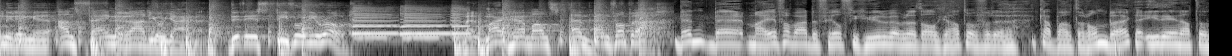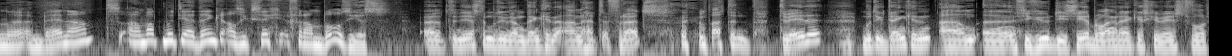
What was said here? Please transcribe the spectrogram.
herinneringen aan fijne radiojaren. Dit is Tivoli Road. Met Mark Hermans en Ben van Praag. Ben, bij Maeva waren er veel figuren. We hebben het al gehad over uh, kabouter Rondbuik. Uh, iedereen had een, uh, een bijnaam. Aan wat moet jij denken als ik zeg Frambozius? Uh, ten eerste moet ik dan denken aan het fruit. maar ten tweede moet ik denken aan uh, een figuur die zeer belangrijk is geweest voor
